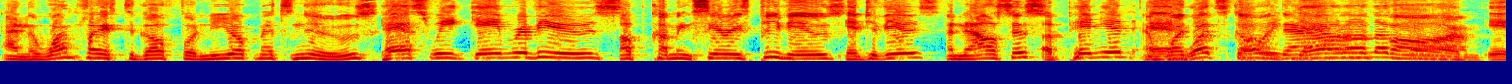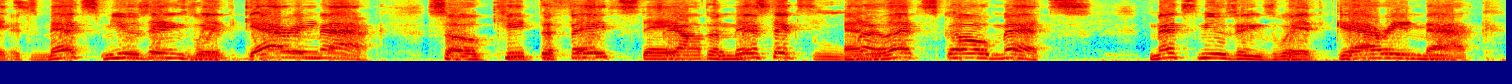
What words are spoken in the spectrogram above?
And the one place to go for New York Mets news, Past week game reviews, upcoming series previews, interviews, analysis, opinion, and, what's going down on the farm. It's Mets Musings with Gary Mack. So keep the faith, stay optimistic, and let's go Mets. Mets Musings with, With Gary Mack.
